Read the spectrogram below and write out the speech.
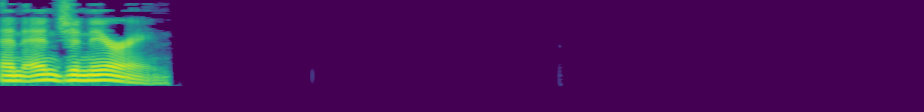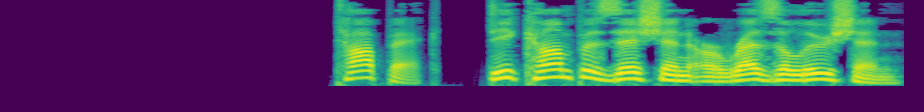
and engineering. Topic: Decomposition or resolution.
